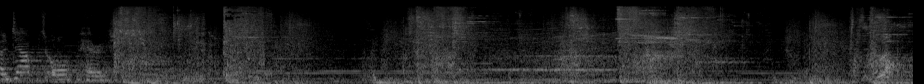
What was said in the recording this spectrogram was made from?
Adapt or perish. Whoa.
